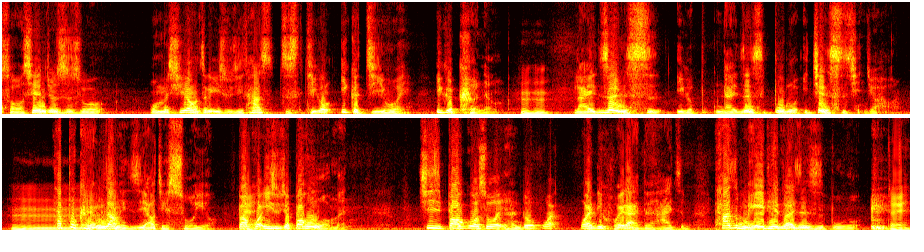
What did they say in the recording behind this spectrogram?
首先就是说，我们希望这个艺术季，它只是提供一个机会，一个可能。嗯哼。来认识一个，来认识部落一件事情就好了。嗯。他不可能让你了解所有，包括艺术家，包括我们。其实包括说很多外外地回来的孩子，他是每一天都在认识部落。对。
